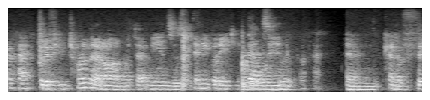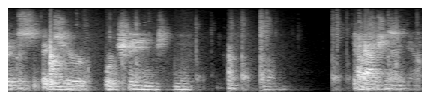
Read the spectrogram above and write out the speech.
okay. But if you turn that on, what that means is anybody can go in okay. and kind of fix Fix or- your or change the Okay. um, captioning, yeah.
